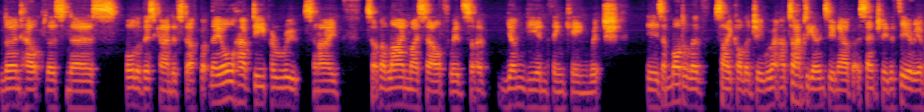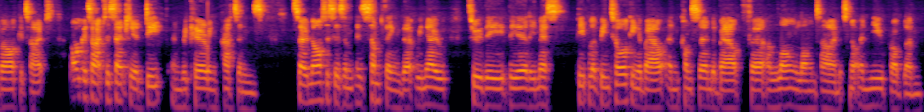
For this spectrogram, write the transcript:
learned helplessness, all of this kind of stuff, but they all have deeper roots, and I sort of align myself with sort of Jungian thinking, which is a model of psychology we won't have time to go into now, but essentially the theory of archetypes. Archetypes essentially are deep and recurring patterns. So narcissism is something that we know through the, the early myths people have been talking about and concerned about for a long, long time. It's not a new problem.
